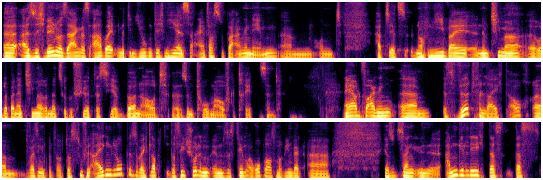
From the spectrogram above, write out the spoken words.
Äh, also ich will nur sagen, das Arbeiten mit den Jugendlichen hier ist einfach super angenehm ähm, und hat jetzt noch nie bei einem Teamer äh, oder bei einer Teamerin dazu geführt, dass hier Burnout-Symptome aufgetreten sind. Naja, und vor allen Dingen, ähm, es wird vielleicht auch, ähm, ich weiß nicht, ob das zu viel Eigenlob ist, aber ich glaube, das liegt schon im, im System Europa aus Marienberg äh, ja sozusagen äh, angelegt, dass, dass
